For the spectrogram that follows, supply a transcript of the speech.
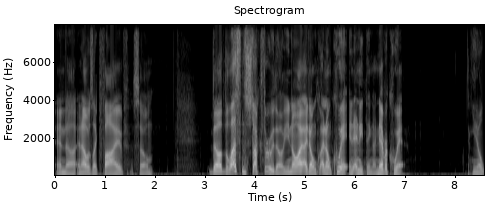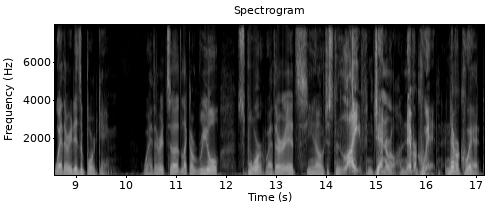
And uh, and I was like five, so the the lesson stuck through though. You know, I, I don't I don't quit in anything. I never quit. You know, whether it is a board game, whether it's a like a real sport, whether it's you know just in life in general. I never quit. I never quit.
